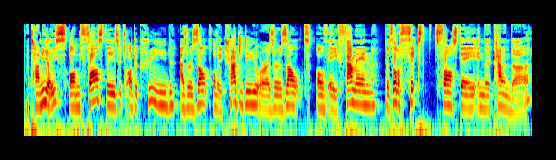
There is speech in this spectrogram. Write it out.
Pataniyos, on fast days which are decreed as a result of a tragedy or as a result of a famine, that's not a fixed fast day in the calendar,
